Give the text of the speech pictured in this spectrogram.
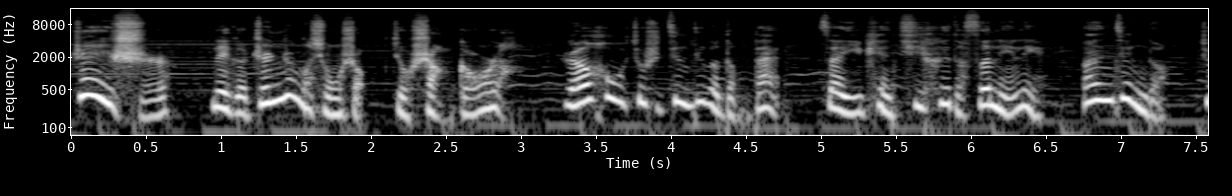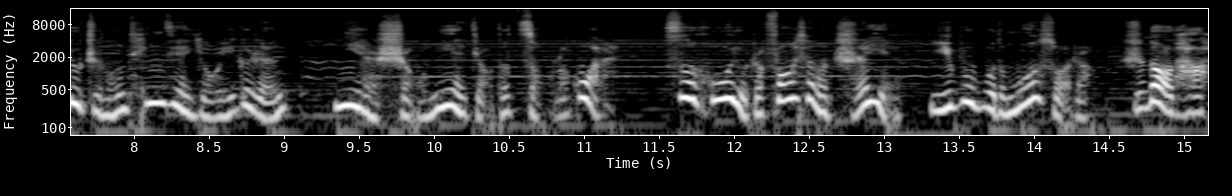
这时。那个真正的凶手就上钩了，然后就是静静的等待，在一片漆黑的森林里，安静的就只能听见有一个人蹑手蹑脚的走了过来，似乎有着方向的指引，一步步的摸索着，直到他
